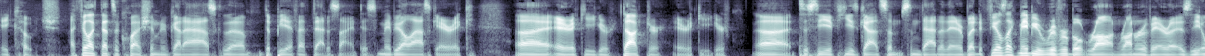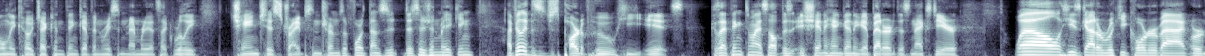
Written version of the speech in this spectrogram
a coach. I feel like that's a question we've got to ask the the PFF data scientist. Maybe I'll ask Eric, uh, Eric Eager, Doctor Eric Eager, uh, to see if he's got some some data there. But it feels like maybe Riverboat Ron, Ron Rivera, is the only coach I can think of in recent memory that's like really changed his stripes in terms of fourth down decision making. I feel like this is just part of who he is. Because I think to myself, is, is Shanahan going to get better at this next year? Well, he's got a rookie quarterback or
